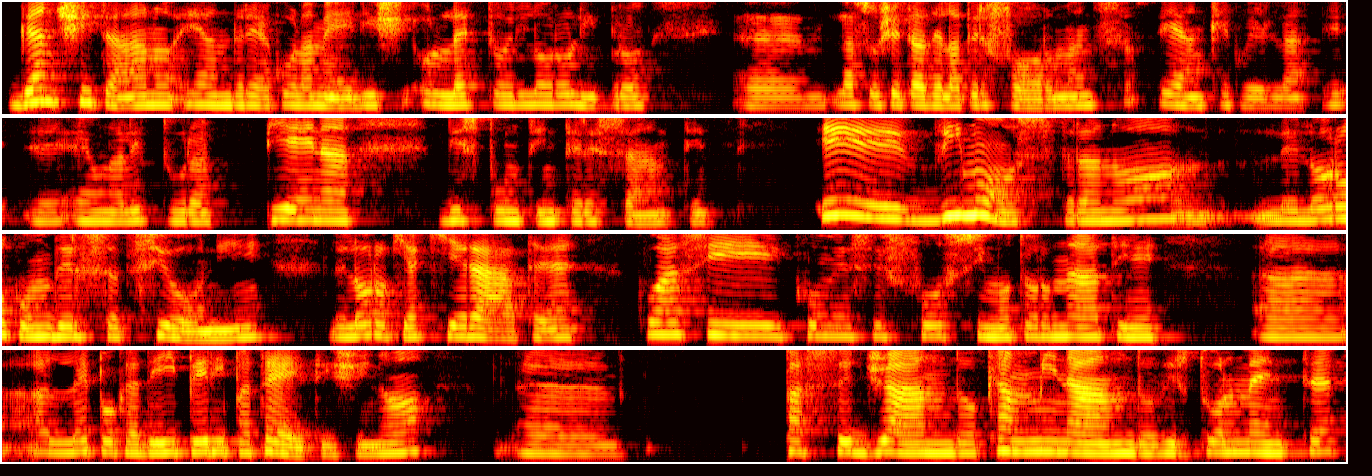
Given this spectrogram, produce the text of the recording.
Gancitano e Andrea Colamedici. Ho letto il loro libro eh, La società della performance e anche quella è, è una lettura piena di spunti interessanti e vi mostrano le loro conversazioni, le loro chiacchierate quasi come se fossimo tornati uh, all'epoca dei peripatetici, no? Uh, passeggiando, camminando virtualmente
